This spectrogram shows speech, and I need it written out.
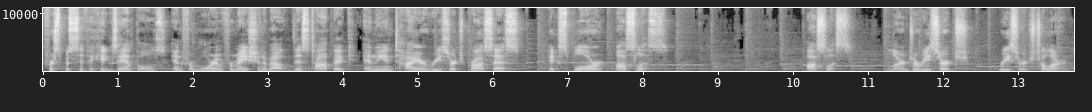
For specific examples and for more information about this topic and the entire research process, explore OSLIS. OSLIS Learn to research, research to learn.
